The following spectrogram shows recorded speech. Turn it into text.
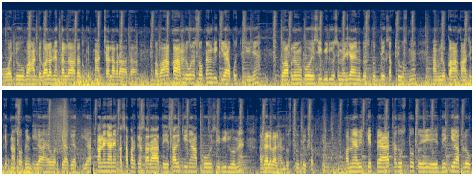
और जो वहाँ दिवाला निकल रहा था तो कितना अच्छा लग रहा था। और वहाँ का हम लोगों ने शॉपिंग भी किया कुछ चीज़ें। तो आप लोगों को इसी वीडियो से मिल जाएँगे दोस्तों देख सकते हो उसमें हम लोग कहाँ कहाँ से कितना शॉपिंग किया है और क्या क्या किया। आने जाने का सफ़र कैसा रहा था, ये सारी चीज़ें आपको इसी वीडियो में अवेलेबल हैं दोस्तों, देख सकते हैं। और मैं अभी खेत पर आया था दोस्तों तो ये देखिए आप लोग,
